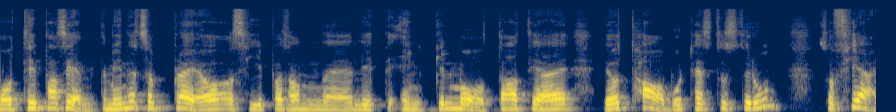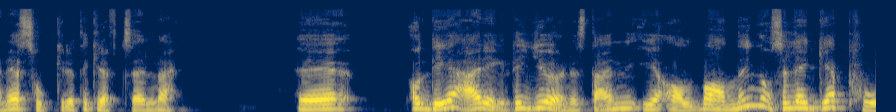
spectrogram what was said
Og til pasientene mine så pleier jeg å si på en sånn eh, litt enkel måte at jeg, ved å ta bort testosteron, så fjerner jeg sukkeret til kreftcellene. Eh, og det er egentlig hjørnesteinen i all behandling. Og så legger jeg på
